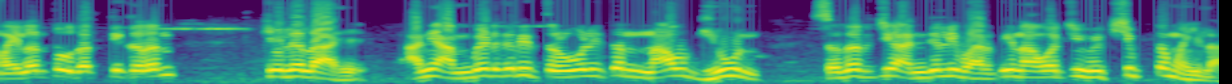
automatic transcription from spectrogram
महिलांचं उदात्तीकरण केलेलं आहे. आणि आंबेडकरी चळवळीचं नाव घेऊन सदरची अंजली भारती नावाची विक्षिप्त महिला.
